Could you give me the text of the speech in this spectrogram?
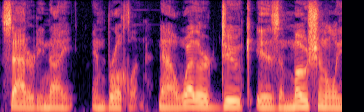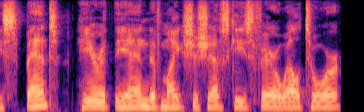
Saturday night in Brooklyn. Now, whether Duke is emotionally spent here at the end of Mike Krzyzewski's farewell tour,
